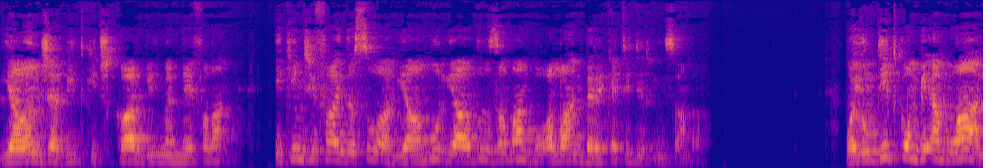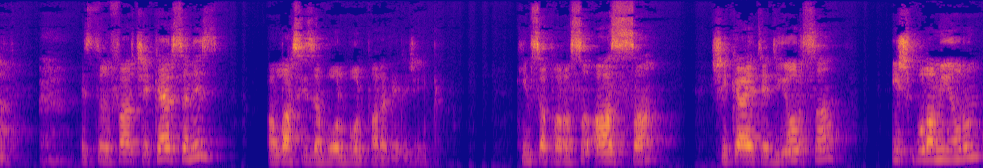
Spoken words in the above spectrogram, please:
Yağınca bitki çıkar bilmem ne falan. İkinci faydası var. Yağmur yağdığı zaman bu Allah'ın bereketidir insanlara. Ve yumdidkum bi emval. İstiğfar çekerseniz Allah size bol bol para verecek. Kimse parası azsa, şikayet ediyorsa, iş bulamıyorum,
